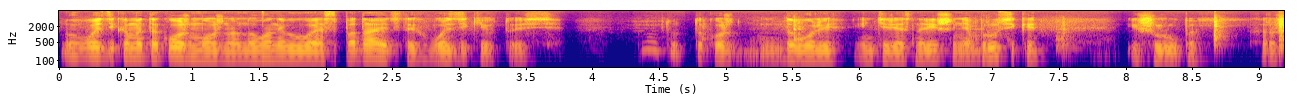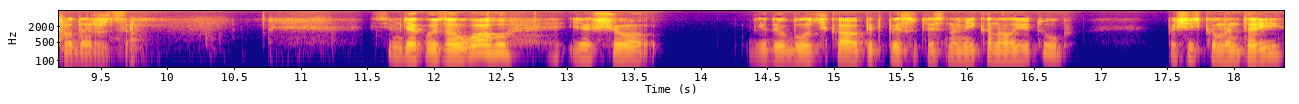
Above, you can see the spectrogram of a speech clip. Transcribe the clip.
Ну, гвоздиками також можна, але вони буває спадають з тих гвоздиків. Тобто, ну, тут також доволі інтересне рішення. Брусики і шурупи. Хорошо держаться. Всім дякую за увагу. Якщо відео було цікаво, підписуйтесь на мій канал YouTube. Пишіть коментарі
